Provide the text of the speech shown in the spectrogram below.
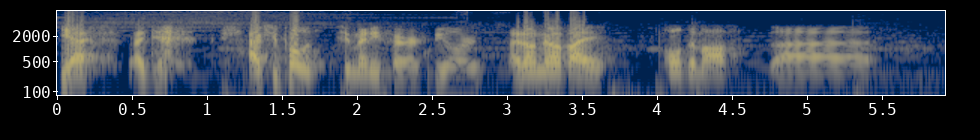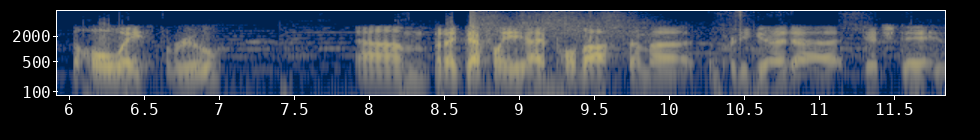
Yes, I did. I actually pulled too many Ferris Buellers. I don't know if I pulled them off uh, the whole way through, um, but I definitely I pulled off some uh, some pretty good uh, ditch days,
